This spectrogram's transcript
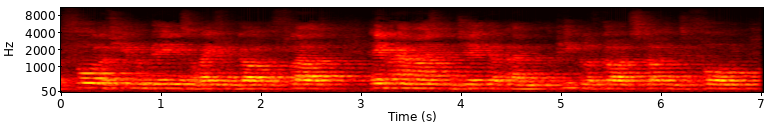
the fall of human beings away from God, the flood, Abraham, Isaac, and Jacob, and the people of God starting to form,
